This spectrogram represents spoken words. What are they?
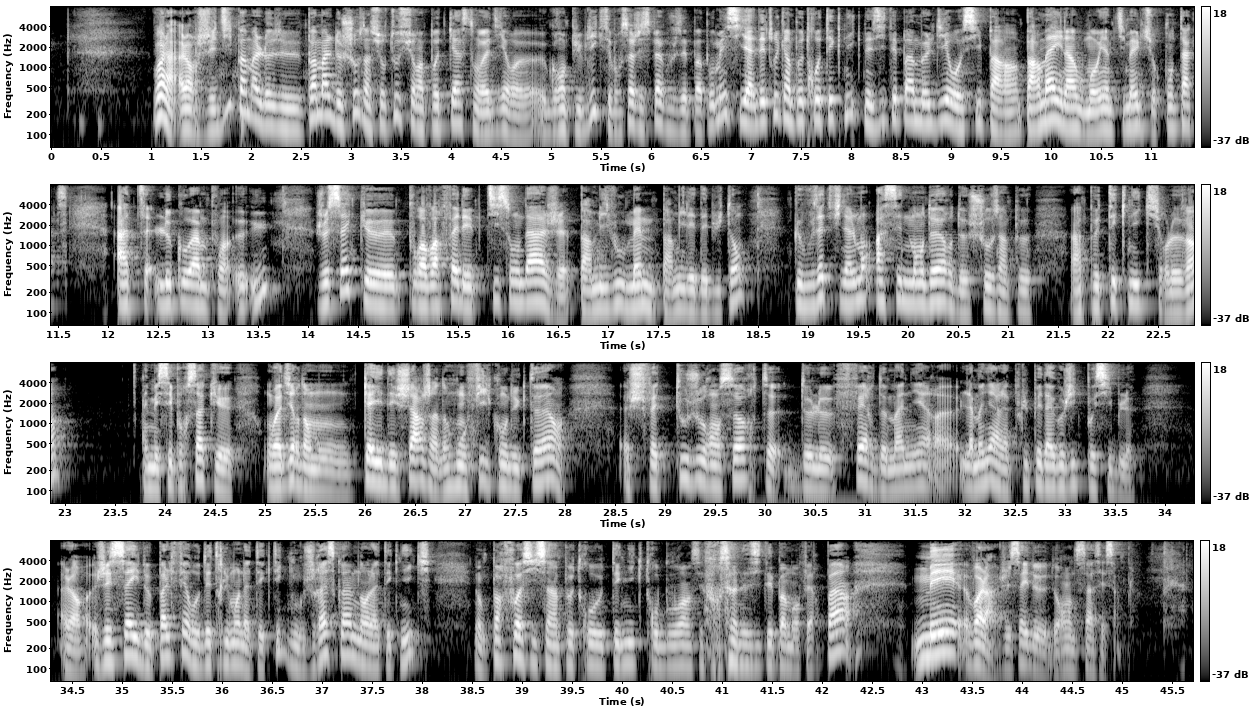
Voilà, alors j'ai dit pas mal de, pas mal de choses, hein, surtout sur un podcast, on va dire, euh, grand public. C'est pour ça j'espère que je vous ai pas paumé. S'il y a des trucs un peu trop techniques, n'hésitez pas à me le dire aussi par, par mail. Hein, vous m'envoyez un petit mail sur contact at lecoam.eu. Je sais que pour avoir fait des petits sondages parmi vous, même parmi les débutants, que vous êtes finalement assez demandeurs de choses un peu, un peu techniques sur le vin. Mais c'est pour ça que, on va dire, dans mon cahier des charges, hein, dans mon fil conducteur, je fais toujours en sorte de le faire de manière, euh, la manière la plus pédagogique possible. Alors, j'essaye de pas le faire au détriment de la technique, donc je reste quand même dans la technique. Donc parfois, si c'est un peu trop technique, trop bourrin, c'est pour ça, n'hésitez pas à m'en faire part. Mais voilà, j'essaye de, rendre ça assez simple.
